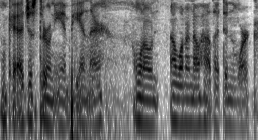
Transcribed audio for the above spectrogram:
Okay, I just threw an EMP in there. I want to. I want to know how that didn't work.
